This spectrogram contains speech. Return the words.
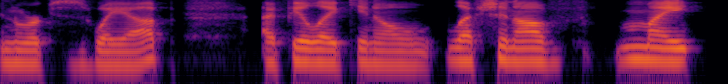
and works his way up. I feel like you know Levshunov might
